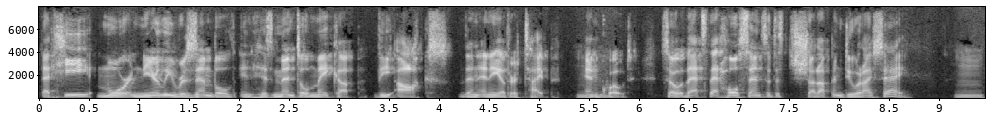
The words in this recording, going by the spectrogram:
that he more nearly resembled in his mental makeup the ox than any other type, mm. end quote. So that's that whole sense of just shut up and do what I say. Mm.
